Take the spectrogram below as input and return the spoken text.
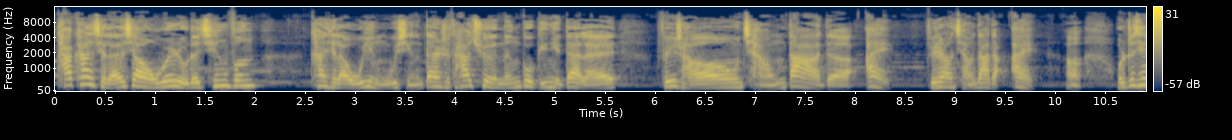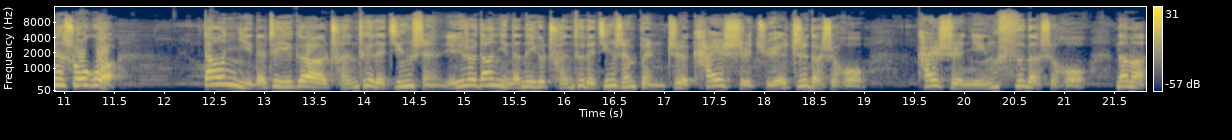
它看起来像温柔的清风，看起来无影无形，但是它却能够给你带来非常强大的爱，非常强大的爱啊！我之前说过。当你的这一个纯粹的精神，也就是当你的那个纯粹的精神本质开始觉知的时候，开始凝思的时候，那么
